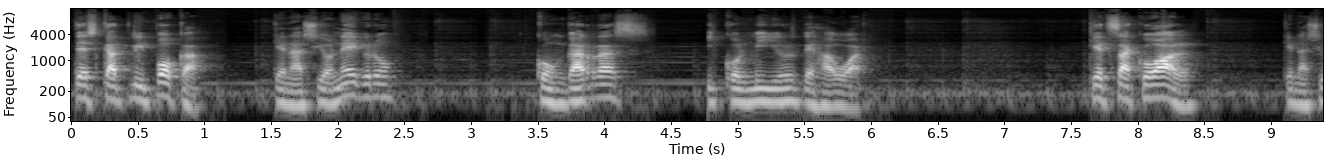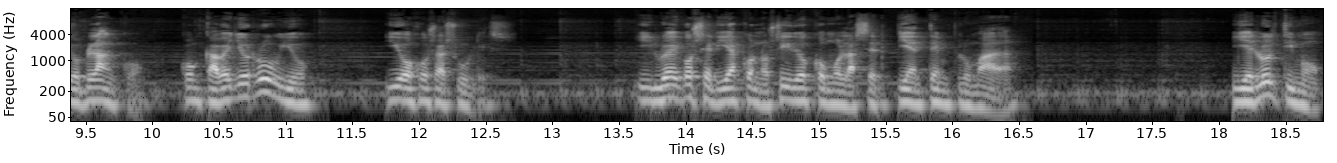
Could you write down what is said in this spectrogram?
Tezcatlipoca, que nació negro, con garras y colmillos de jaguar. Quetzalcoatl, que nació blanco, con cabello rubio y ojos azules. Y luego sería conocido como la serpiente emplumada. Y el último,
